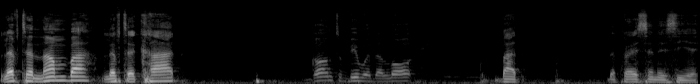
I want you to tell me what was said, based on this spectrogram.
Left a number, left a card, gone to be with the Lord, but the person is here.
